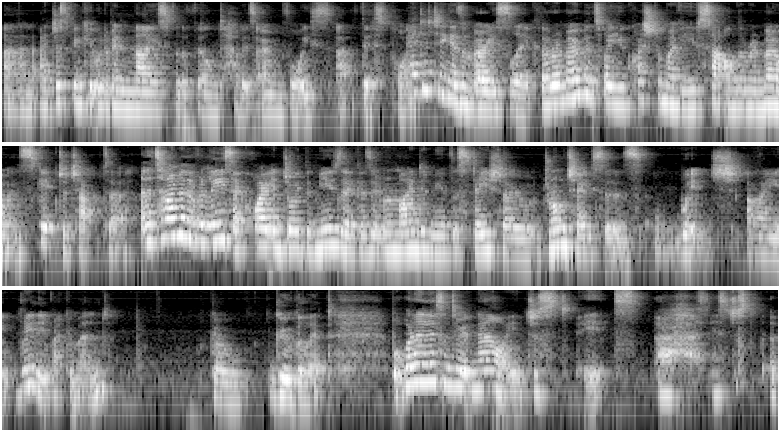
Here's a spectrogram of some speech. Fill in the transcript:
and I just think it would have been nice for the film to have its own voice at this point. Editing isn't very slick. There are moments where you question whether you sat on the remote and skipped a chapter. At the time of the release I quite enjoyed the music as it reminded me of the stage show Drum Chasers which I really recommend. Go Google it. But when I listen to it now it just, it's, uh, it's just a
